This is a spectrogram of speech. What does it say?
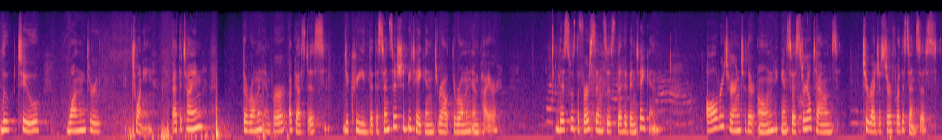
Luke 2 1 through 20. At the time, the Roman Emperor Augustus decreed that the census should be taken throughout the Roman Empire. This was the first census that had been taken. All returned to their own ancestral towns to register for the census.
